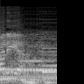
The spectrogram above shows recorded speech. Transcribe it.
María.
